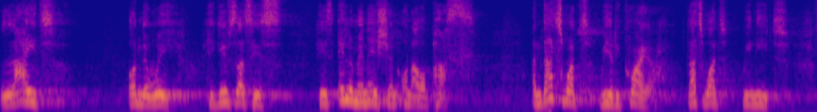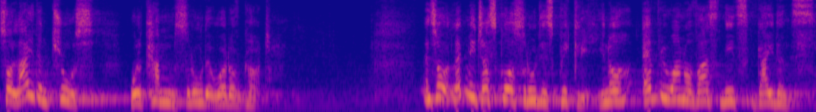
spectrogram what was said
light on the way. He gives us his, his illumination on our path. And that's what we require. That's what we need. So light and truth will come through the Word of God. And so let me just go through this quickly. You know, every one of us needs guidance.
